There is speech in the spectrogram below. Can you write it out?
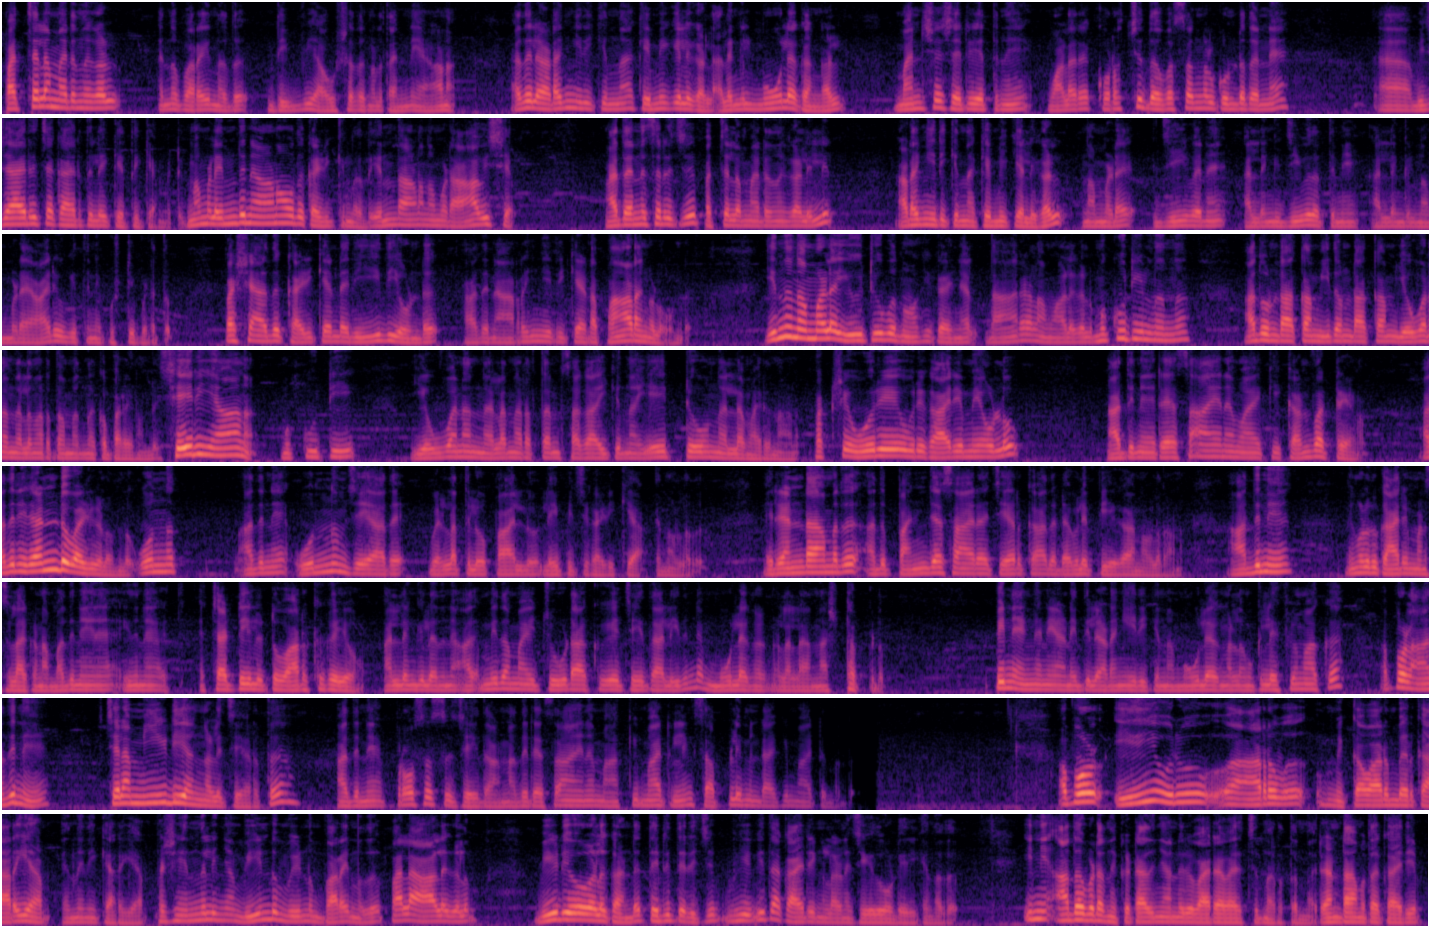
പച്ചല മരുന്നുകൾ എന്ന് പറയുന്നത് ദിവ്യ ഔഷധങ്ങൾ തന്നെയാണ്. അതിലടങ്ങിയിരിക്കുന്ന കെമിക്കലുകൾ അല്ലെങ്കിൽ മൂലകങ്ങൾ മനുഷ്യ ശരീരത്തിന് വളരെ കുറച്ച് ദിവസങ്ങൾ കൊണ്ട് തന്നെ വിചാരിച്ച കാര്യത്തിലേക്ക് എത്തിക്കാൻ പറ്റും. നമ്മൾ എന്തിനാണോ അത് കഴിക്കുന്നത്? എന്താണോ നമ്മുടെ ആവശ്യം? അതനുസരിച്ച് പച്ചില മരുന്നുകളിൽ അടങ്ങിയിരിക്കുന്ന കെമിക്കലുകൾ നമ്മുടെ ജീവനെ അല്ലെങ്കിൽ ജീവിതത്തിനെ അല്ലെങ്കിൽ നമ്മുടെ ആരോഗ്യത്തിനെ പുഷ്ടിപ്പെടുത്തും. പക്ഷേ അത് കഴിക്കേണ്ട രീതിയുണ്ട് അതിനറിഞ്ഞിരിക്കേണ്ട പാഠങ്ങളുമുണ്ട്. ഇന്ന് നമ്മൾ യൂട്യൂബ് നോക്കിക്കഴിഞ്ഞാൽ ധാരാളം ആളുകൾ മുക്കൂറ്റിയിൽ നിന്ന് അതുണ്ടാക്കാം ഇതുണ്ടാക്കാം യൗവനം നിലനിർത്താം എന്നൊക്കെ പറയുന്നുണ്ട്. ശരിയാണ് മുക്കൂറ്റി യൗവനം നിലനിർത്താൻ സഹായിക്കുന്ന ഏറ്റവും നല്ല മരുന്നാണ്. പക്ഷേ ഒരേ ഒരു കാര്യമേ ഉള്ളൂ അതിനെ രസായനമാക്കി കൺവെർട്ട് ചെയ്യണം. അതിന് രണ്ട് വഴികളുണ്ട്. ഒന്ന് അതിനെ ഒന്നും ചെയ്യാതെ വെള്ളത്തിലോ പാലിലോ ലയിപ്പിച്ച് കഴിക്കുക എന്നുള്ളത്. രണ്ടാമത് അത് പഞ്ചസാര ചേർക്കാതെ ഡെവലപ്പ് ചെയ്യുക എന്നുള്ളതാണ്. അതിന് നിങ്ങളൊരു കാര്യം മനസ്സിലാക്കണം. അതിനെ ഇതിനെ ചട്ടിയിലിട്ട് വറുക്കുകയോ അല്ലെങ്കിൽ അതിനെ അമിതമായി ചൂടാക്കുകയോ ചെയ്താൽ ഇതിന്റെ മൂലകങ്ങളെല്ലാം നഷ്ടപ്പെടും. പിന്നെ എങ്ങനെയാണ് ഇതിൽ അടങ്ങിയിരിക്കുന്ന മൂലകങ്ങൾ നമുക്ക് ലഭ്യമാക്കുക? അപ്പോൾ അതിന് ചില മീഡിയങ്ങൾ ചേർത്ത് അതിനെ പ്രോസസ്സ് ചെയ്താണ് അത് രസായനമാക്കി മാറ്റില്ലെങ്കിൽ സപ്ലിമെന്റ് ആക്കി മാറ്റുന്നത്. അപ്പോൾ ഈ ഒരു അറിവ് മിക്കവാറും പേർക്ക് അറിയാം എന്നെനിക്കറിയാം പക്ഷേ എന്നാലും ഞാൻ വീണ്ടും വീണ്ടും പറയുന്നത് പല ആളുകളും വീഡിയോകൾ കണ്ട് തെറ്റിദ്ധരിച്ച് വിവിധ കാര്യങ്ങളാണ് ചെയ്തുകൊണ്ടിരിക്കുന്നത്. ഇനി അതവിടെ നിൽക്കട്ടെ? അത് ഞാനൊരു വര വരച്ച് നിർത്തുന്നു. രണ്ടാമത്തെ കാര്യം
